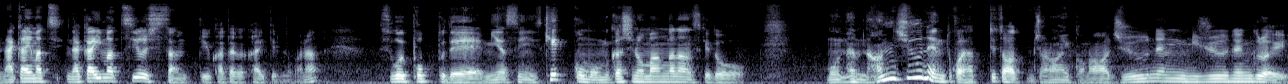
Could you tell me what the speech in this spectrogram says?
中今中今剛さんっていう方が描いてるのかな？すごいポップで見やすいんです。結構もう昔の漫画なんですけど、もう何十年とかやってたんじゃないかな？10年、20年ぐらい、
